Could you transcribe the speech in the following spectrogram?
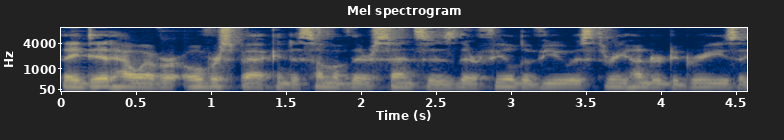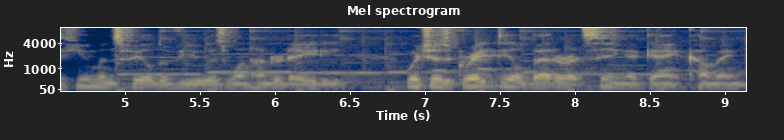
They did, however, overspec into some of their senses. Their field of view is 300 degrees, a human's field of view is 180, which is a great deal better at seeing a gank coming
